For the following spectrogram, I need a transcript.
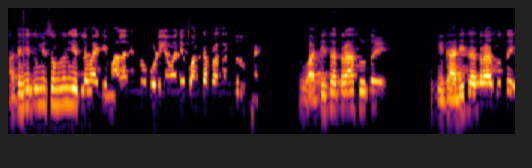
आता हे तुम्ही समजून घेतलं पाहिजे मला नेमकं गुडघ्यामध्ये कोणत्या प्रकारचं दुखणं आहे? वाटीचा त्रास होतोय की गादीचा त्रास होतोय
